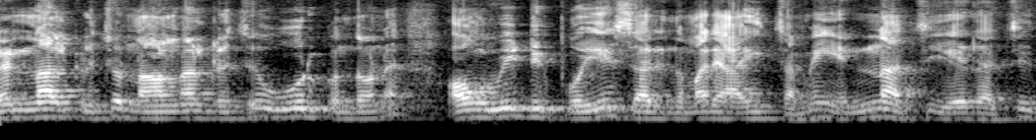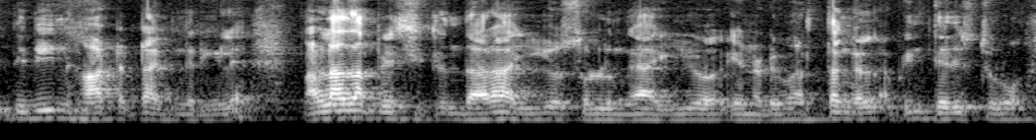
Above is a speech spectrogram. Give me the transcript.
ரெண்டு நாள் கழிச்சோ நாலு நாள் கழிச்சு ஊருக்கு வந்தோடனே அவங்க வீட்டுக்கு போய் சார் இந்த மாதிரி ஆயிடுச்சாமே என்னாச்சு ஏதாச்சு திடீர்னு ஹார்ட் அட்டாக்ங்கிறீங்களே நல்லா தான் பேசிகிட்டு இருந்தாரா? ஐயோ சொல்லுங்கள் ஐயோ என்னுடைய வருத்தங்கள் அப்படின்னு தெரிஞ்சுட்டு வருவோம்.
